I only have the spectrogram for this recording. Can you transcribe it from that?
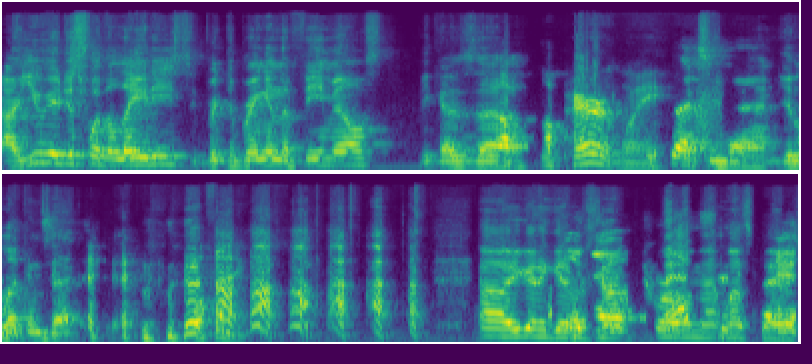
Are you here just for the ladies to bring in the females? Because uh, Apparently. sexy, man. You're looking sexy. Well, thanks. oh, you're gonna get him to start twirling that mustache.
